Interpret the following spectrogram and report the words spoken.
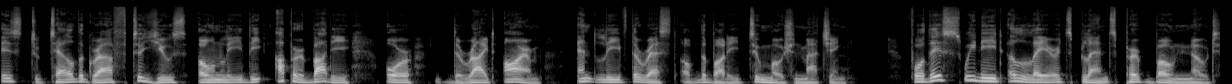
is to tell the graph to use only the upper body or the right arm and leave the rest of the body to motion matching. For this we need a layered blend per bone node.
